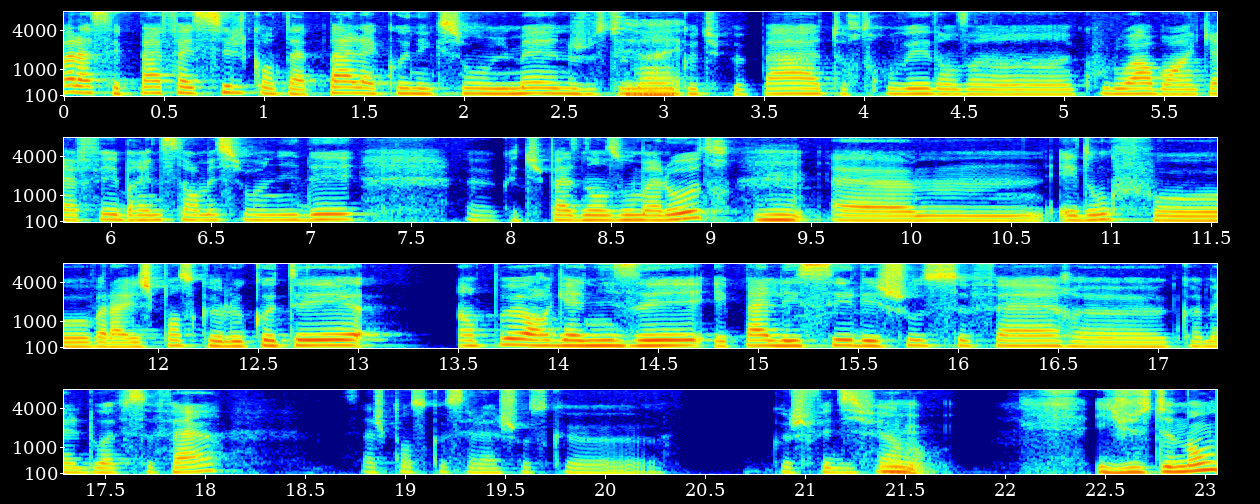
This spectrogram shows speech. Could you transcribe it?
voilà, c'est pas facile quand t'as pas la connexion humaine, justement, que tu peux pas te retrouver dans un couloir, boire un café, brainstormer sur une idée, euh, que tu passes d'un zoom à l'autre. Mm. Euh, et donc, faut, voilà, et je pense que le côté un peu organisé et pas laisser les choses se faire euh, comme elles doivent se faire, ça, je pense que c'est la chose que, que je fais différemment. Mm. Et justement,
